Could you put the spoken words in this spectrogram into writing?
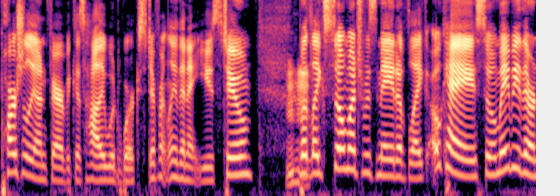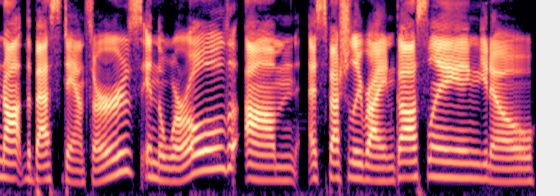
partially unfair because Hollywood works differently than it used to. Mm-hmm. But like so much was made of like okay, so maybe they're not the best dancers in the world. Um, especially Ryan Gosling. You know.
